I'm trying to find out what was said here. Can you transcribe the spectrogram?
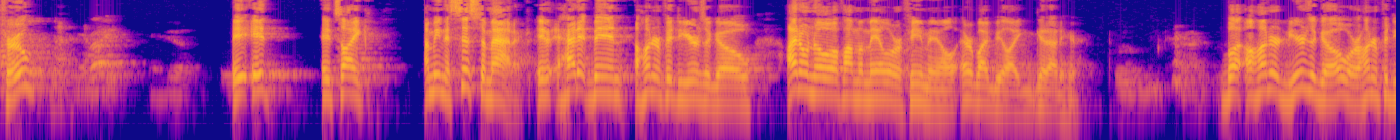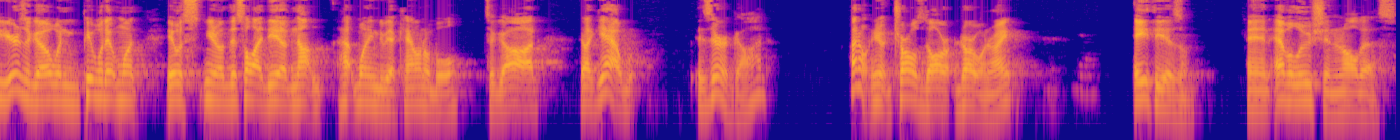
True? It, it, it's like, I mean, it's systematic. It, had it been 150 years ago, I don't know if I'm a male or a female. Everybody'd be like, get out of here. But hundred years ago or 150 years ago when people didn't want, it was, you know, this whole idea of not wanting to be accountable to God. They're like, yeah, is there a God? I don't, you know, Charles Darwin, right? Atheism and evolution and all this.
